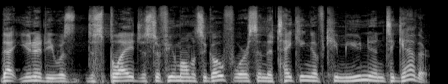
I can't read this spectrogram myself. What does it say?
That unity was displayed just a few moments ago for us in the taking of communion together.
